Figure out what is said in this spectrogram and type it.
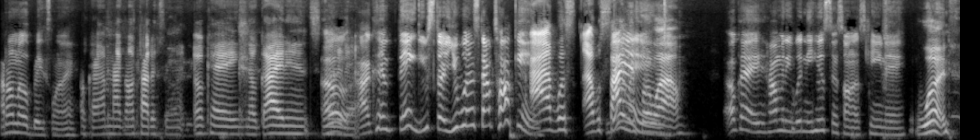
I don't know baseline. Okay, I'm not gonna try to sing it. Okay, no guidance. none of Oh, that. I couldn't think. You start. You wouldn't stop talking. I was I was silent for a while. okay. How many Whitney Houston songs can you name? One.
